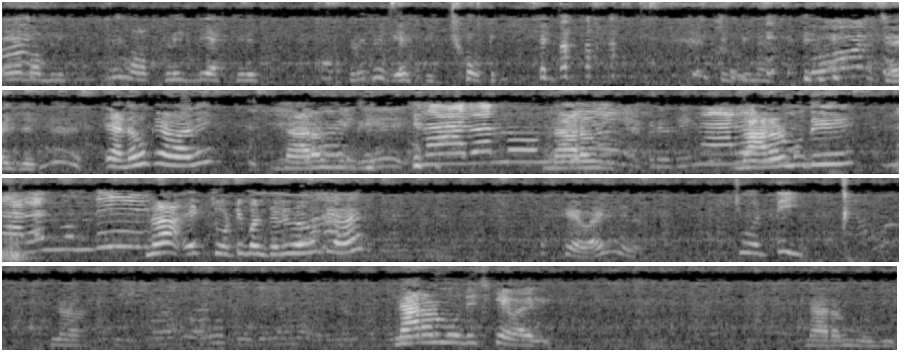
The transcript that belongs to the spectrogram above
એ બબલી. હખણી જ બેસી હખણી જ બેસી છોટી. જય જય. એને શું કહેવાની? નારણ મુદી નારણ નારણ મુદી ના એક ચોટી બંધેલી હોય કહેવાય? કહેવાય ને? ના. નારણ મોદી જ કહેવાય નારણ મોદી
